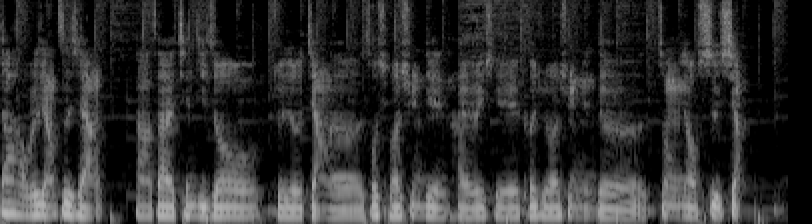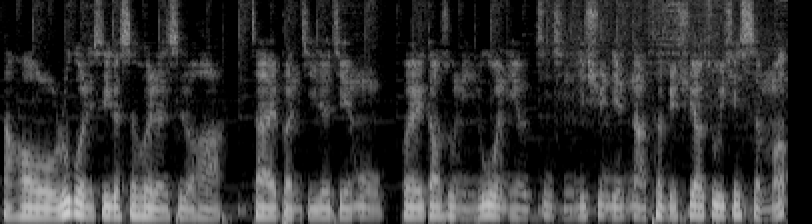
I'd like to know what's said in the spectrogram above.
大家好，我是杨志强。那在前几周就有讲了周期化训练，还有一些科学化训练的重要事项。然后，如果你是一个社会人士的话，在本集的节目会告诉你，如果你有进行一些训练，那特别需要注意些什么。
